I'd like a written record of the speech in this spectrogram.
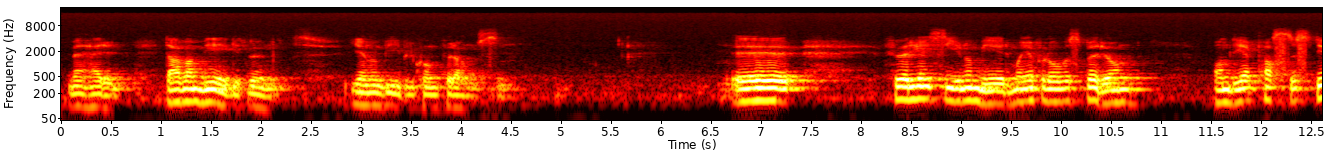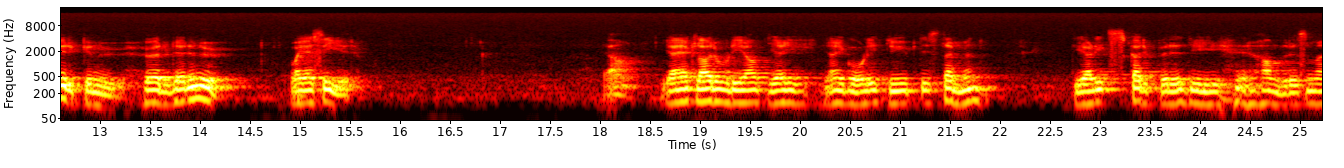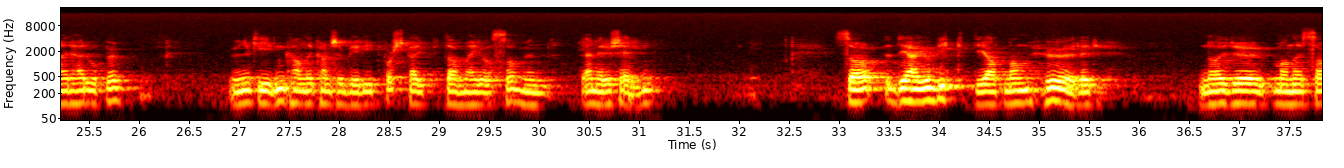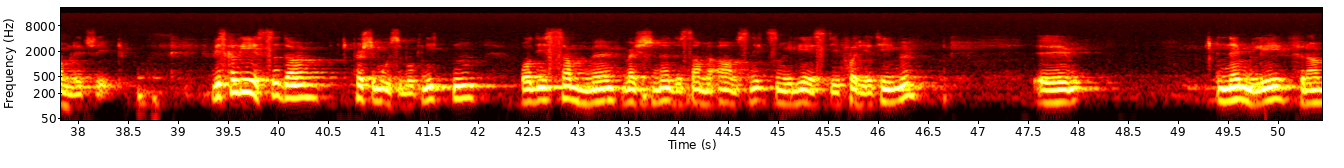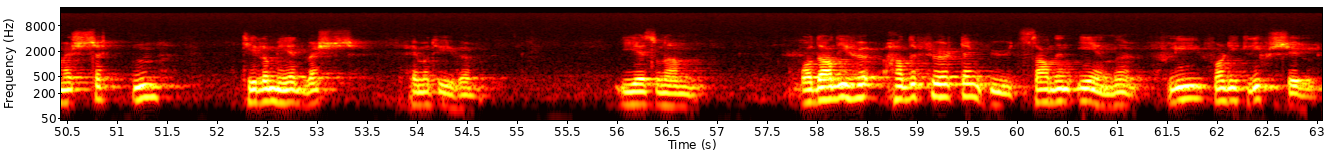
med Herren. Da var meget vunnet gjennom bibelkonferansen. Eh, før jeg sier noe mer, må jeg få lov å spørre om, om det er passe styrke nå. Hører dere nå hva jeg sier? Ja, jeg er klar over det at jeg, jeg går litt dypt i stemmen. De er litt skarpere, de andre som er her oppe. Under tiden kan det kanskje bli litt for skarpt av meg også, men det er mer sjelden. Så det er jo viktig at man hører når eh, man er samlet slik. Vi skal lese da Første Mosebok 19 og de samme versene, det samme avsnitt som vi leste i forrige time, eh, nemlig fra vers 17 til og med vers 25 i Jesu navn. Og da de hadde ført dem ut, sa den ene, fly for ditt livs skyld,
